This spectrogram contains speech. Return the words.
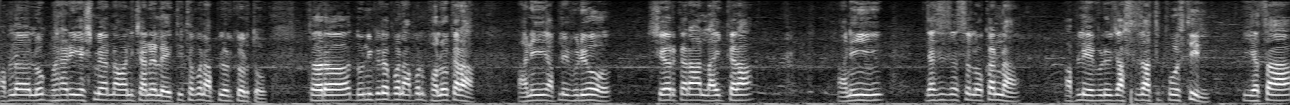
आपलं लोकभरारी यशमेर नावाने चॅनल आहे. तिथं पण अपलोड करतो. तर दोन्हीकडे पण आपण फॉलो करा. आणि आपले व्हिडिओ शेअर करा लाईक करा. आणि जास्तीत जास्त लोकांना आपले व्हिडिओ जास्तीत जास्त पोहोचतील याचा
